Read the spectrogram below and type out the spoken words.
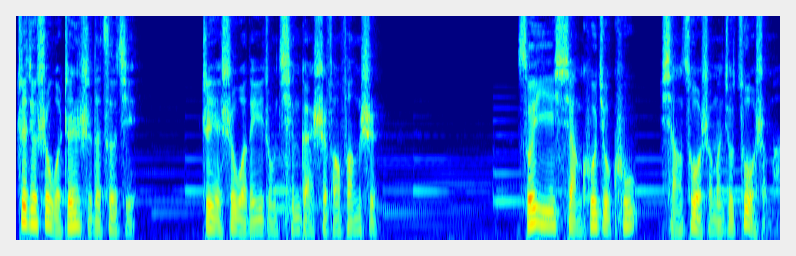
这就是我真实的自己，这也是我的一种情感释放方式。所以想哭就哭，想做什么就做什么，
